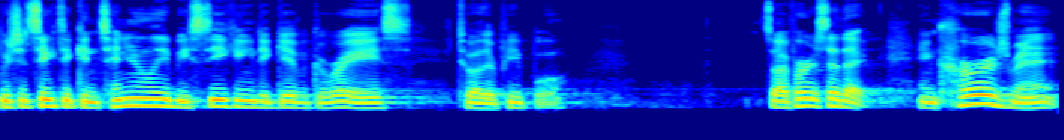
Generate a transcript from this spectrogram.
We should seek to continually be seeking to give grace to other people. So I've heard it said that encouragement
